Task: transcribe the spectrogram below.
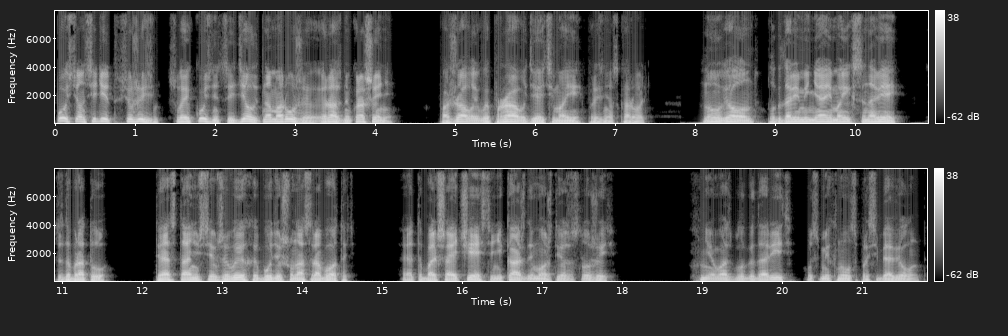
«Пусть он сидит всю жизнь в своей кузнице и делает нам оружие и разные украшения». «Пожалуй, вы правы, дети мои», — произнес король. «Ну, Веланд, благодари меня и моих сыновей за доброту. Ты останешься в живых и будешь у нас работать. Это большая честь, и не каждый может ее заслужить». «Мне вас благодарить?» — усмехнулся про себя Веланд.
